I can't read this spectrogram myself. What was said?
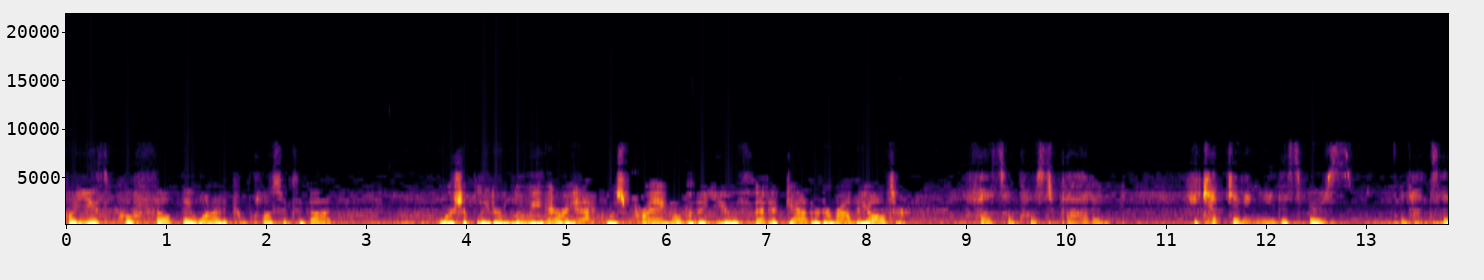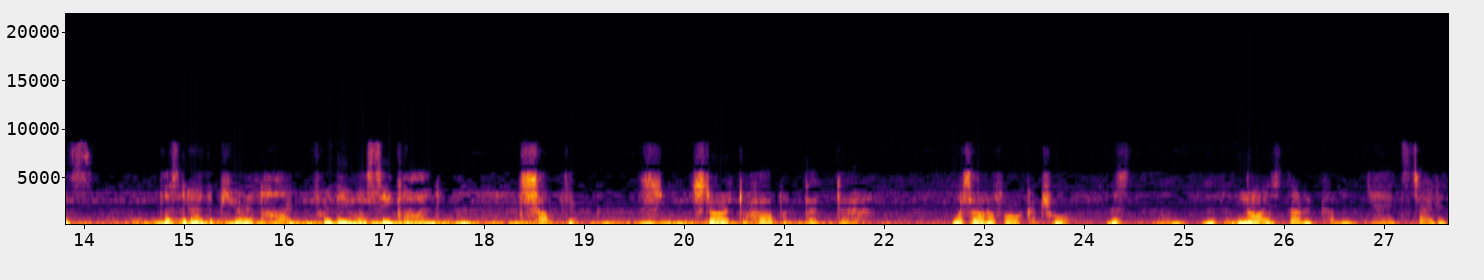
for youth who felt they wanted to come closer to God. Worship leader Louis Ariak was praying over the youth that had gathered around the altar. I felt so close to God, and He kept giving me this verse that says, Blessed are the pure in heart, for they will see God. Something started to happen that uh, was out of our control. This noise started coming. Yeah, it started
